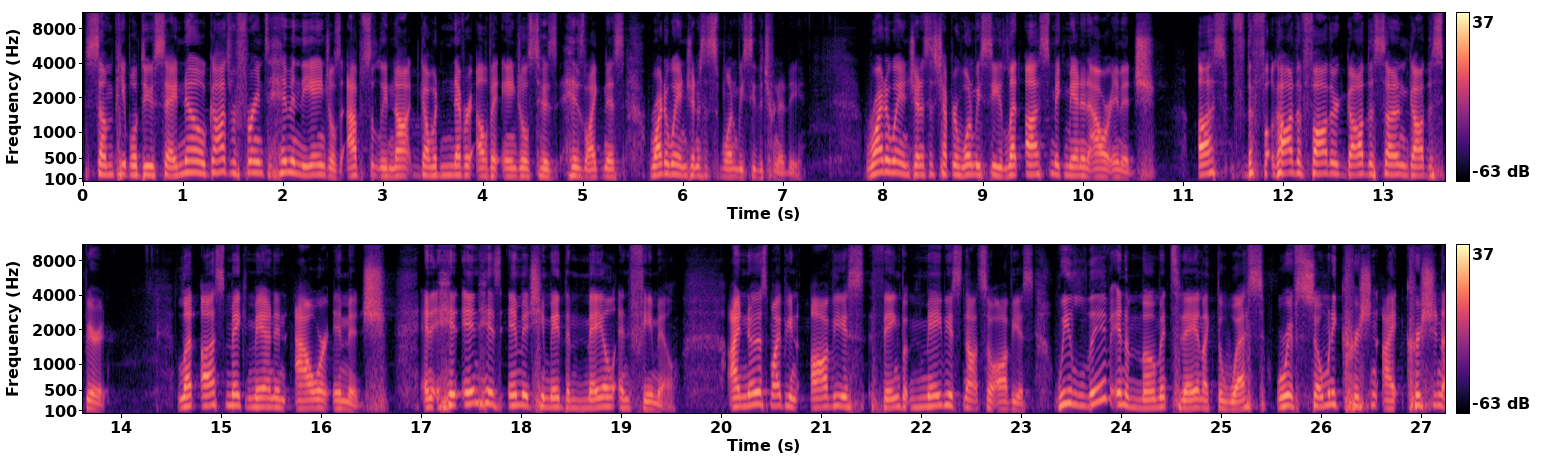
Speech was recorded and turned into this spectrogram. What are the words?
Some people do say, no, God's referring to him and the angels. Absolutely not. God would never elevate angels to his, his likeness. Right away in Genesis 1, we see the Trinity. Right away in Genesis chapter 1, we see, let us make man in our image. Us, the, God the Father, God the Son, God the Spirit. Let us make man in our image. And in his image, he made them male and female. I know this might be an obvious thing, but maybe it's not so obvious. We live in a moment today in like the West where we have so many Christian, Christian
